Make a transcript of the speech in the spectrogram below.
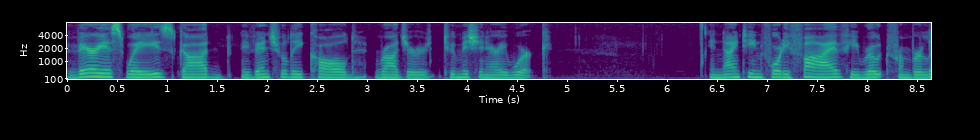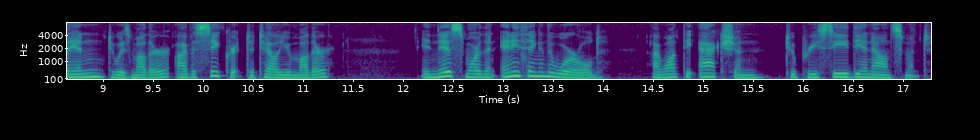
various ways, God eventually called Roger to missionary work. In 1945, he wrote from Berlin to his mother I've a secret to tell you, mother. In this, more than anything in the world, I want the action to precede the announcement.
